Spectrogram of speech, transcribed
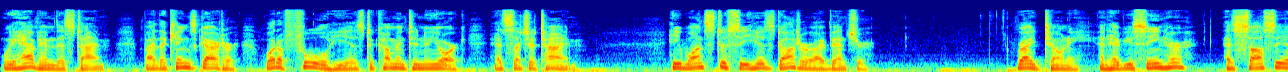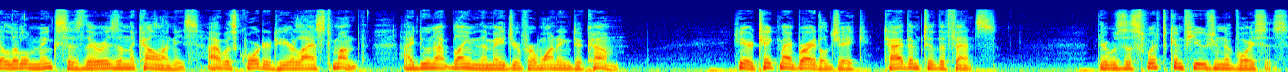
We have him this time. By the King's Garter, what a fool he is to come into New York at such a time!" "He wants to see his daughter, I venture." "Right, Tony. And have you seen her? As saucy a little minx as there is in the colonies. I was quartered here last month. I do not blame the Major for wanting to come. Here, take my bridle, Jake. Tie them to the fence." There was a swift confusion of voices.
